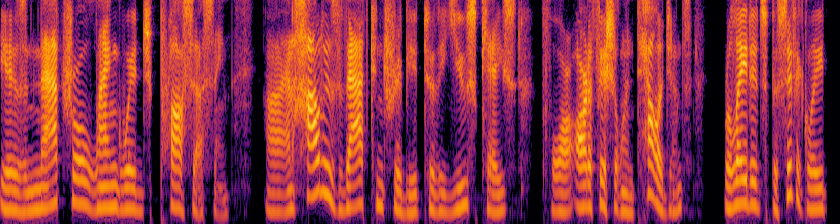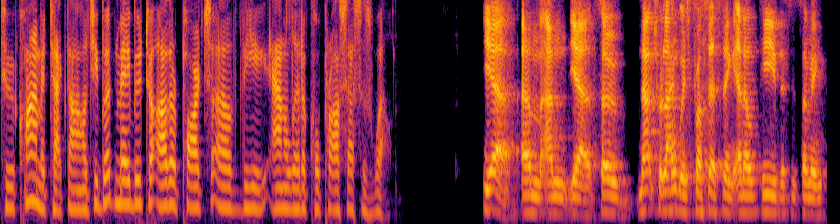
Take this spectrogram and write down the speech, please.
is natural language processing. Uh, and how does that contribute to the use case for artificial intelligence related specifically to climate technology, but maybe to other parts of the analytical process as well? Yeah, um, and yeah, so natural language processing (NLP). This is something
